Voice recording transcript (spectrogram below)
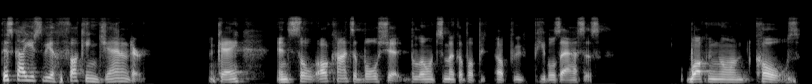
This guy used to be a fucking janitor, okay? And sold all kinds of bullshit, blowing smoke up, up, up people's asses, walking on coals.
